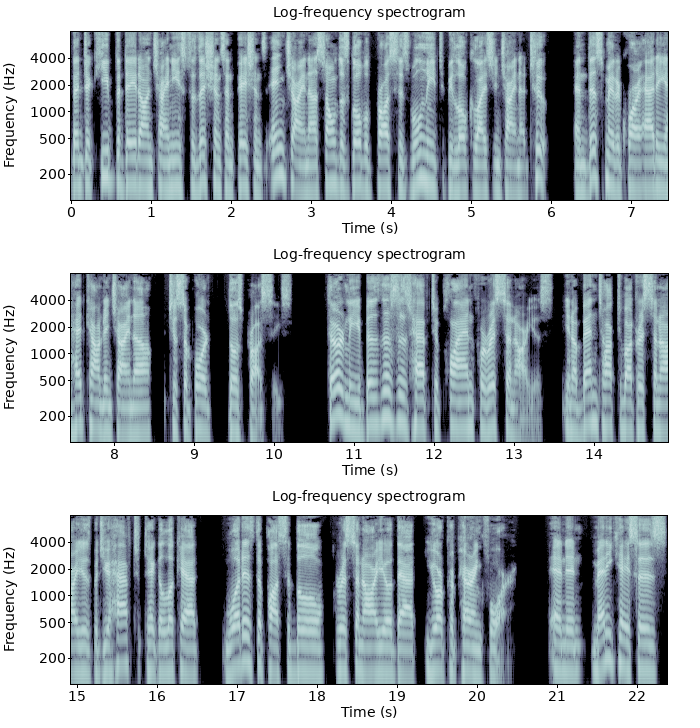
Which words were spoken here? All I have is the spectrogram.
then to keep the data on Chinese physicians and patients in China, some of this global process will need to be localized in China too. And this may require adding a headcount in China to support those processes. Thirdly, businesses have to plan for risk scenarios. You know, Ben talked about risk scenarios, but you have to take a look at what is the possible risk scenario that you're preparing for. And in many cases,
